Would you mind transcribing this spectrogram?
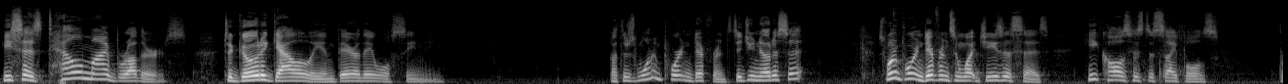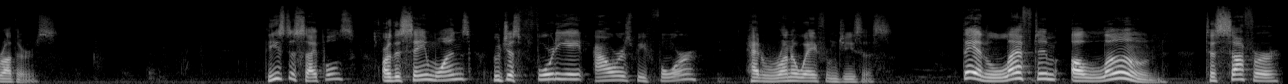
He says, Tell my brothers to go to Galilee, and there they will see me. But there's one important difference. Did you notice it? There's one important difference in what Jesus says. He calls his disciples brothers. These disciples are the same ones who just 48 hours before had run away from Jesus. They had left him alone to suffer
